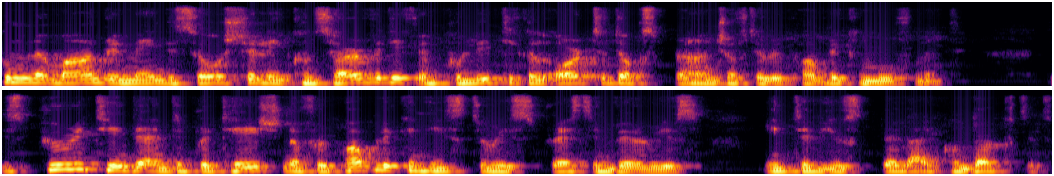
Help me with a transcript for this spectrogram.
na remained a socially conservative and political orthodox branch of the Republican movement. This purity in the interpretation of Republican history is stressed in various interviews that I conducted.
